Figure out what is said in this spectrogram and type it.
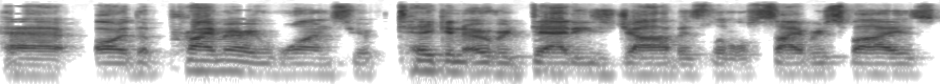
Uh, are the primary ones who have taken over daddy's job as little cyber spies.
